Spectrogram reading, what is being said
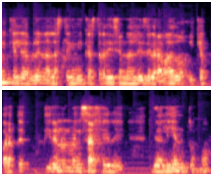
y que le hablen a las técnicas tradicionales de grabado y que aparte tiren un mensaje de, aliento, ¿no?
